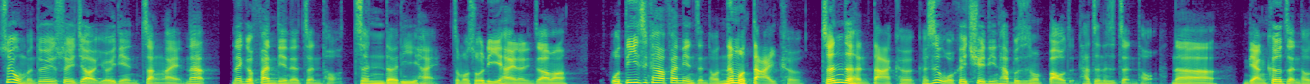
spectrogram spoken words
所以，我们对睡觉有一点障碍。那那个饭店的枕头真的厉害，怎么说厉害呢？你知道吗？我第一次看到饭店枕头那么大一颗，真的很大颗。可是我可以确定它不是什么抱枕，它真的是枕头。那两颗枕头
